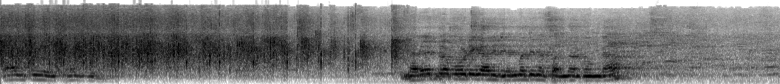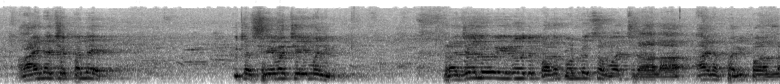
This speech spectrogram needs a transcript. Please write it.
thank you thank you Narendra Modi గారి జన్మదిన సందర్భంగా ఆయన చెప్పలే ఇట్లా సేవ చేయమని. ప్రజలు ఈరోజు పదకొండు సంవత్సరాల ఆయన పరిపాలన.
